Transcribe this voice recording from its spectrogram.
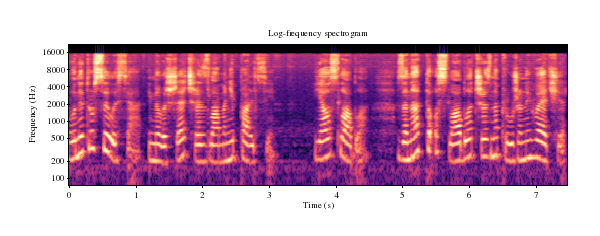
Вони трусилися і не лише через зламані пальці. Я ослабла, занадто ослабла через напружений вечір.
